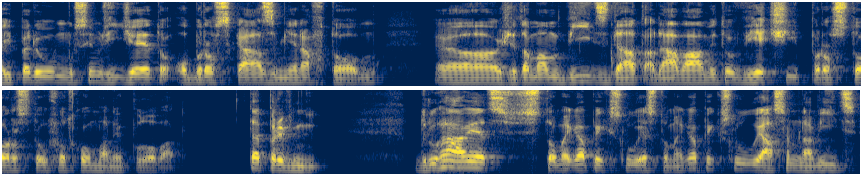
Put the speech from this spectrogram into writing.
iPadu musím říct, že je to obrovská změna v tom, eh, že tam mám víc dat a dává mi to větší prostor s tou fotkou manipulovat. To je první. Druhá věc, 100 megapixelů je 100 megapixelů, já jsem navíc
